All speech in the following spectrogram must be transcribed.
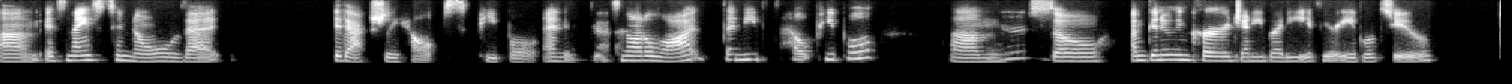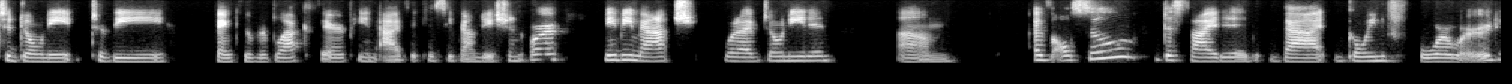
um, it's nice to know that it actually helps people and yeah. it's not a lot that needs to help people um, mm-hmm. so i'm going to encourage anybody if you're able to to donate to the vancouver black therapy and advocacy foundation or maybe match what i've donated um, i've also decided that going forward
